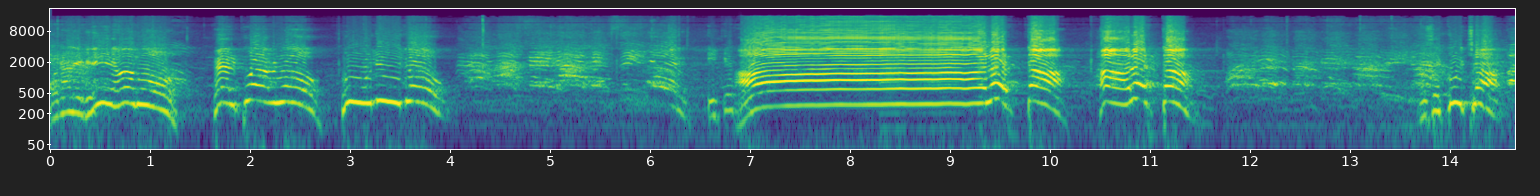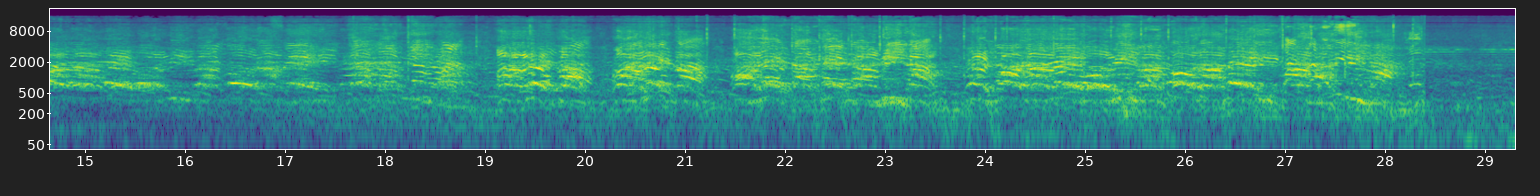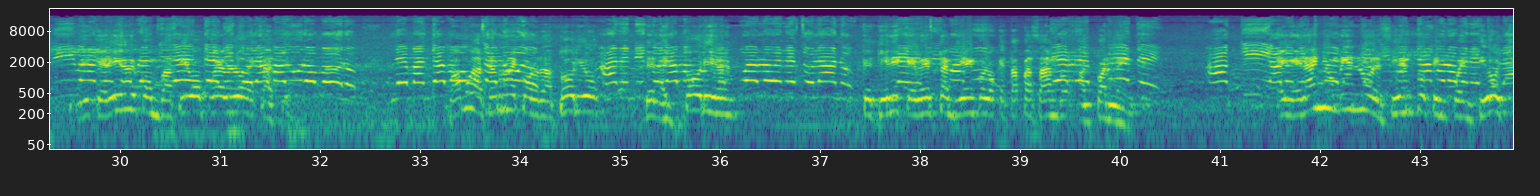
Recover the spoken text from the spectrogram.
Con alegría, vamos. El pueblo unido. Jamás será vencido. ¿Y qué... ¡Alerta! ¡Alerta! ¡No se escucha! Combativo pueblo de Katia. Vamos a hacer un recordatorio de la historia que tiene que ver también con lo que está pasando actualmente. En el año 1958,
